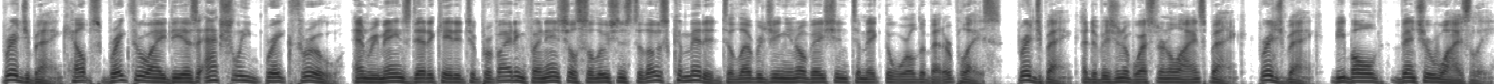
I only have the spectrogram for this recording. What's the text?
Bridgebank helps breakthrough ideas actually break through and remains dedicated to providing financial solutions to those committed to leveraging innovation to make the world a better place. Bridgebank, a division of Western Alliance Bank. Bridgebank, be bold, venture wisely.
